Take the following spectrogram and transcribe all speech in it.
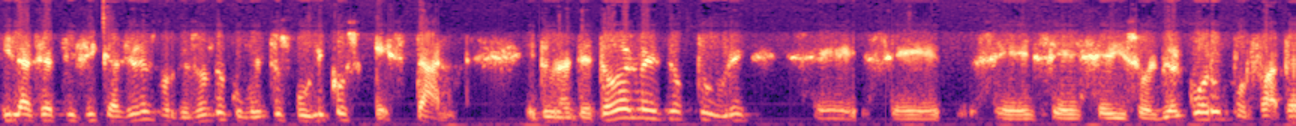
y las certificaciones, porque son documentos públicos, están. Y durante todo el mes de octubre se, se, se, se, se disolvió el quórum por falta,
